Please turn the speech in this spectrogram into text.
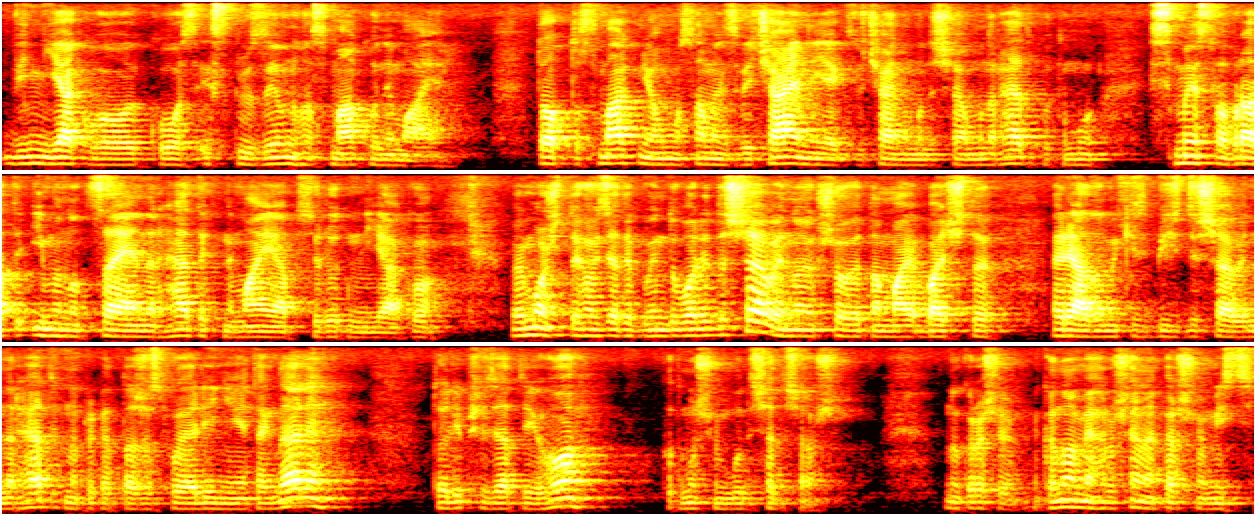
він ніякого якогось ексклюзивного смаку не має. Тобто смак в ньому саме звичайний, як звичайному дешевому енергетику, тому смисла брати іменно цей енергетик немає абсолютно ніякого. Ви можете його взяти, бо він доволі дешевий, але якщо ви там бачите рядом якийсь більш дешевий енергетик, наприклад, та ж своя лінія і так далі, то ліпше взяти його, тому що він буде ще дешевше. Ну, коротше, економія грошей на першому місці.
